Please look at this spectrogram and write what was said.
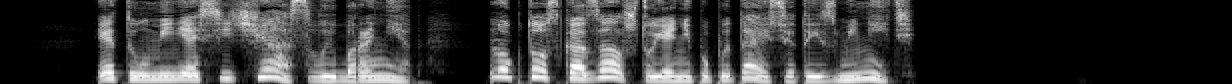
Это у меня сейчас выбора нет, но кто сказал, что я не попытаюсь это изменить?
